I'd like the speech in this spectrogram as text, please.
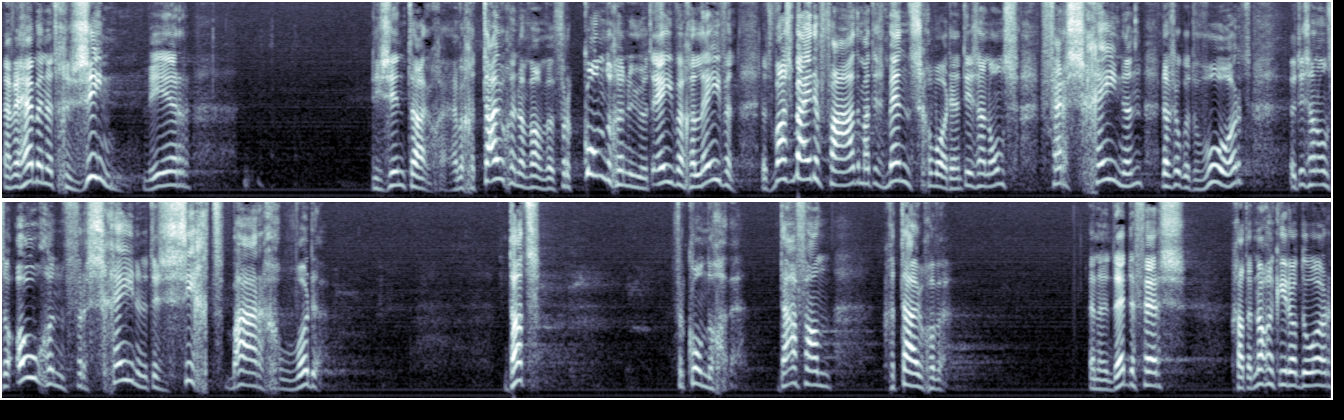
En we hebben het gezien, weer die zintuigen. En we getuigen ervan, we verkondigen nu het eeuwige leven. Dat was bij de Vader, maar het is mens geworden. Het is aan ons verschenen, dat is ook het woord. Het is aan onze ogen verschenen, het is zichtbaar geworden. Dat verkondigen we. Daarvan getuigen we. En in derde vers gaat er nog een keer op door.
